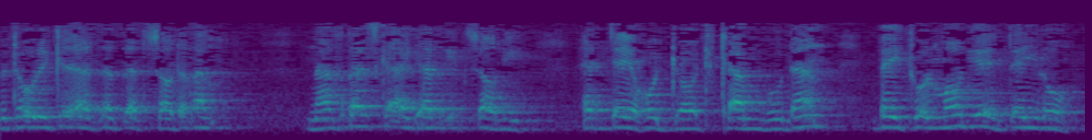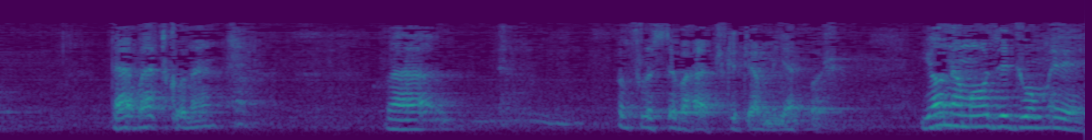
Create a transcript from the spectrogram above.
به طوری که از حضرت صادقم نقد است که اگر یک سالی عده حجاج کم بودن بیت المال یه عده رو دعوت کنه و بفرسته به حج که جمعیت باشه. یا نماز جمعه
